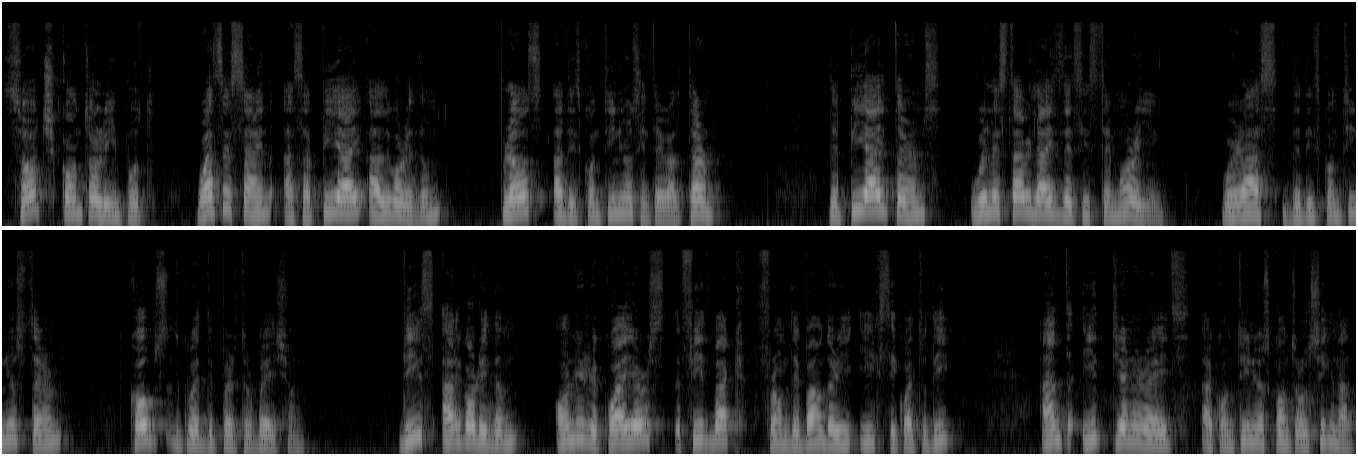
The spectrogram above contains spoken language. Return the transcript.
Such control input was designed as a PI algorithm plus a discontinuous integral term. The PI terms will stabilize the system origin, whereas the discontinuous term copes with the perturbation. This algorithm only requires feedback from the boundary x equal to d, and it generates a continuous control signal,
